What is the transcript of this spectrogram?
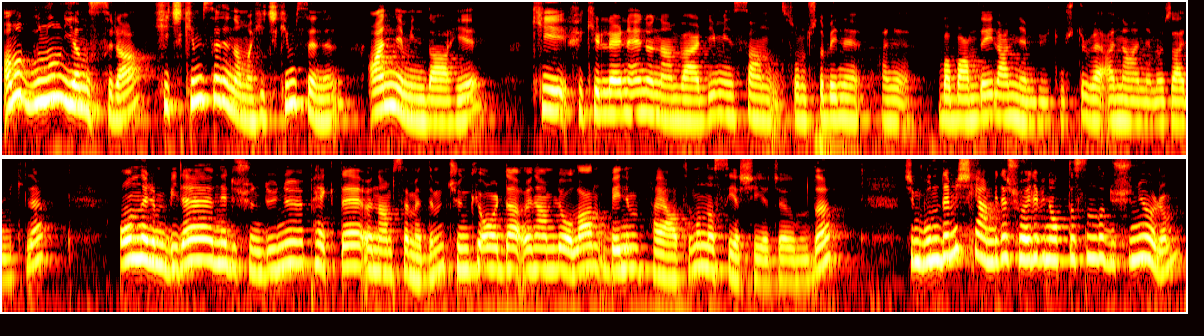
Ama bunun yanı sıra hiç kimsenin ama hiç kimsenin annemin dahi ki fikirlerine en önem verdiğim insan sonuçta beni hani babam değil annem büyütmüştür ve anneannem özellikle Onların bile ne düşündüğünü pek de önemsemedim. Çünkü orada önemli olan benim hayatımı nasıl yaşayacağımdı. Şimdi bunu demişken bir de şöyle bir noktasını da düşünüyorum.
